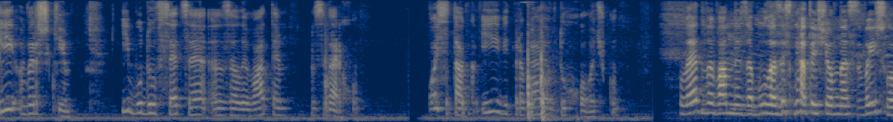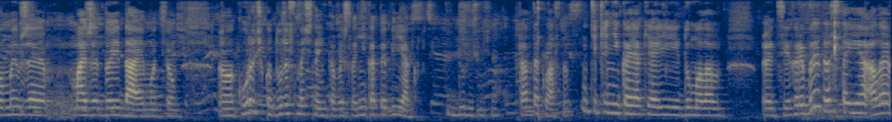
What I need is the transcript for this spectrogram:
і вершки. І буду все це е, заливати зверху. Ось так. І відправляю в духовочку. Ледве вам не забула засняти, що в нас вийшло. Ми вже майже доїдаємо цю е, курочку. Дуже смачненька вийшла. Ніка, тобі як? Дуже смачно. Правда, класно. Ну, тільки Ніка, як я і думала, е, ці гриби достає, але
